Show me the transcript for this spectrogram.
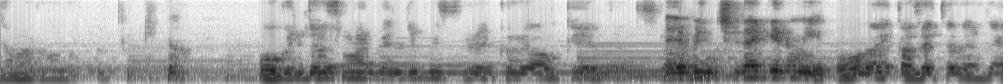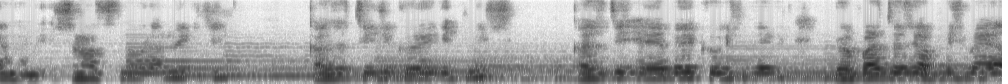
Ne var oğlum? O günden sonra belli bir süre köy halkı evden dışarı Evin içine girmeyin. O olay gazetelerde yani işin aslını öğrenmek için gazeteci köye gitmiş. Gazeteci HB köylüleri röportaj yapmış ve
